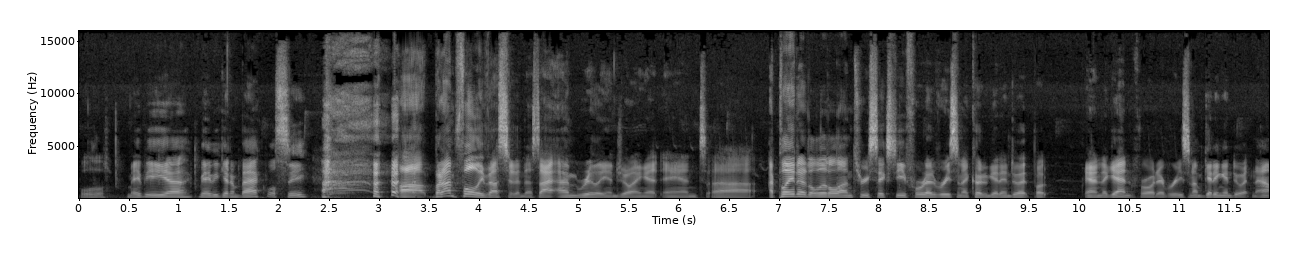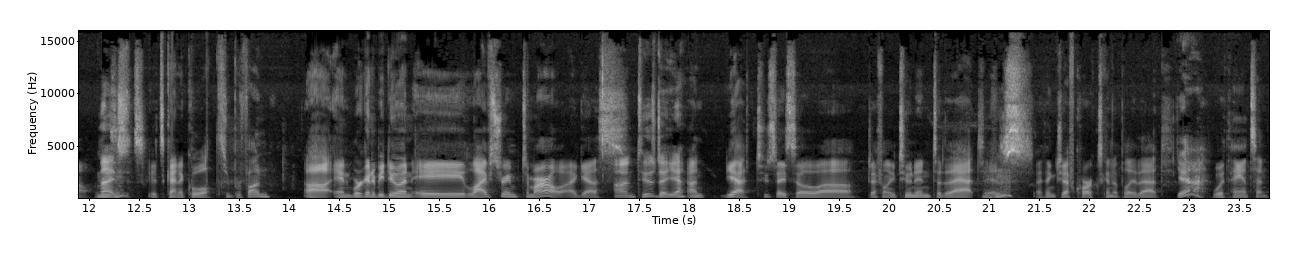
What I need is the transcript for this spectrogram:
we'll maybe uh, maybe get him back. We'll see. uh, but I'm fully vested in this. I, I'm really enjoying it, and uh, I played it a little on 360 for whatever reason. I couldn't get into it, but and again for whatever reason, I'm getting into it now. Nice. It's it's kind of cool. Super fun. Uh, and we're going to be doing a live stream tomorrow, I guess. On Tuesday, yeah. on yeah Tuesday. So uh, definitely tune into that. As I think Jeff Cork's going to play that. Yeah. with Hanson.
